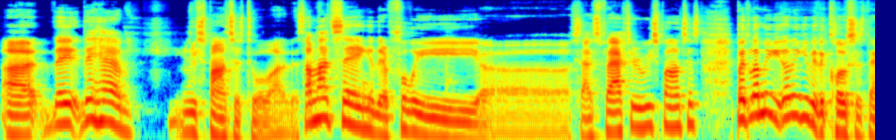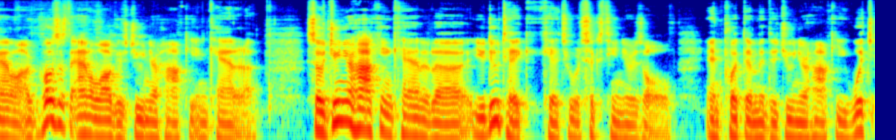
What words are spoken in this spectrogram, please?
uh, they they have responses to a lot of this. I'm not saying they're fully uh, satisfactory responses, but let me let me give you the closest analog. The closest analog is junior hockey in Canada. So junior hockey in Canada, you do take kids who are 16 years old and put them into junior hockey, which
